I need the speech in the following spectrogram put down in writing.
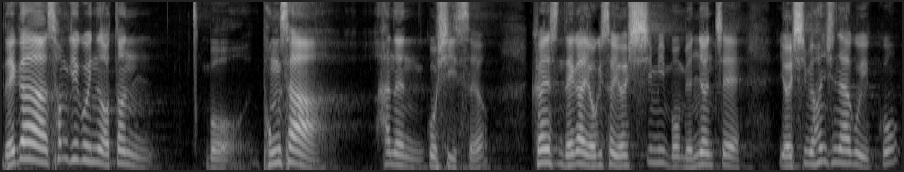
내가 섬기고 있는 어떤 뭐 봉사하는 곳이 있어요. 그 안에서 내가 여기서 열심히 뭐 몇 년째 열심히 헌신하고 있고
